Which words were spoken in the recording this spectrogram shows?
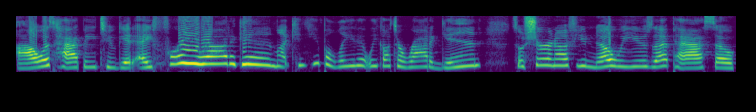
I was happy to get a free ride again. Like, can you believe it? We got to ride again. So, sure enough, you know, we used that pass. So,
